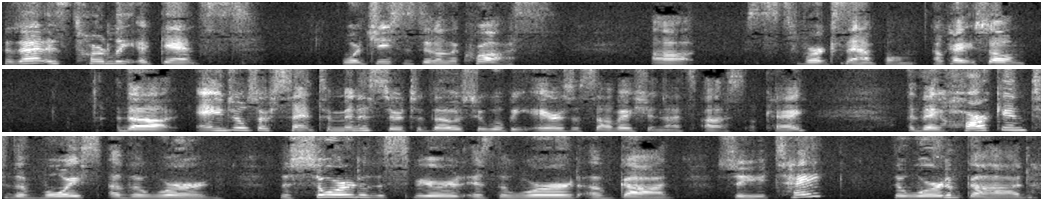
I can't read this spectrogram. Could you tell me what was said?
Now that is totally against what Jesus did on the cross. Uh, for example, okay, so the angels are sent to minister to those who will be heirs of salvation. That's us, okay? They hearken to the voice of the word. The sword of the Spirit is the Word of God. So you take the Word of God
